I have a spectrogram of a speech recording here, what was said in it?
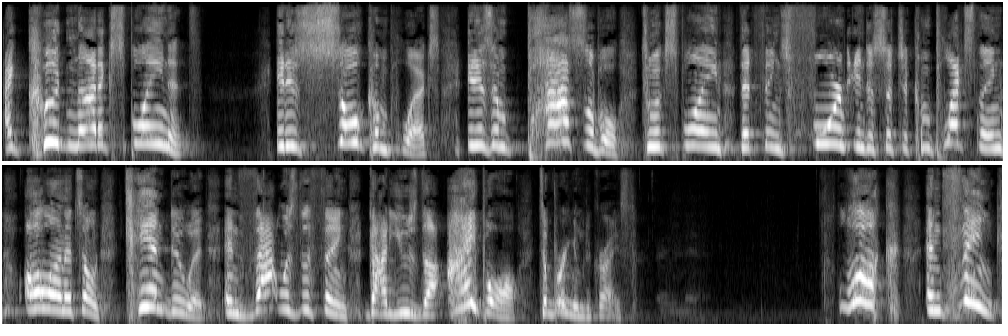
I could not explain it. It is so complex, it is impossible to explain that things formed into such a complex thing all on its own. Can't do it. And that was the thing. God used the eyeball to bring him to Christ. Look and think.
